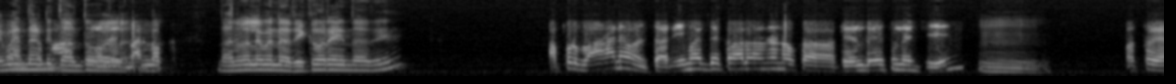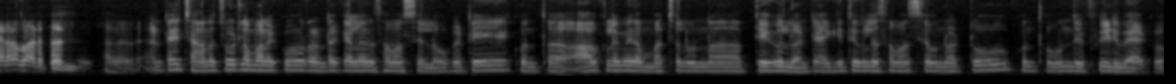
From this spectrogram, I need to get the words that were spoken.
ఏమైందండి దాంతో వల్ల? దానివల్ల ఏమైనా రికవర్ అయిందా అది? అప్పుడు బాగానే ఉంది సార్. ఈ మధ్య కాలంలో ఒక టెన్ డేస్ నుంచి. మొత్తం ఎర్రబడుతుంది. అంటే చాలా చోట్ల మనకు రెండు రకాలైన సమస్యలు. ఒకటి కొంత ఆకుల మీద మచ్చలు ఉన్న తెగులు అంటే అగ్గి తెగుల సమస్య ఉన్నట్టు కొంత ఉంది ఫీడ్బ్యాక్.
